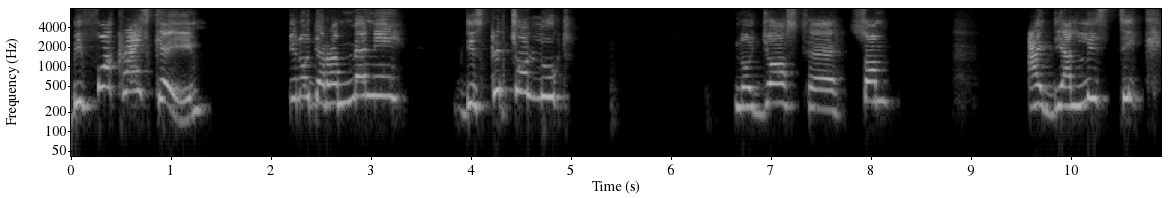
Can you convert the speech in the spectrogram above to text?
Before Christ came, you know, there are many, the scripture looked, know, just uh, some idealistic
